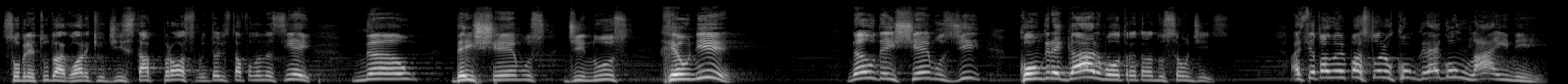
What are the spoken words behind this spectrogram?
sobretudo agora que o dia está próximo. Então ele está falando assim: ei, não deixemos de nos reunir, não deixemos de congregar, uma outra tradução diz. Aí você fala, mas pastor, eu congrego online.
